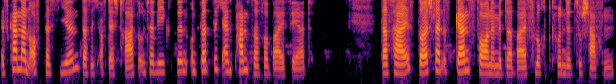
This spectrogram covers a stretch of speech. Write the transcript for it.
Es kann dann oft passieren, dass ich auf der Straße unterwegs bin und plötzlich ein Panzer vorbeifährt. Das heißt, Deutschland ist ganz vorne mit dabei, Fluchtgründe zu schaffen.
